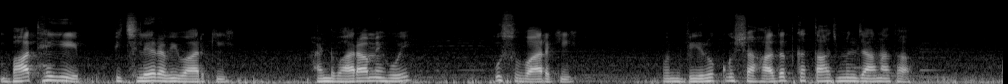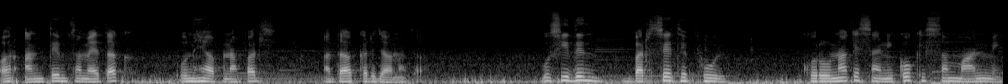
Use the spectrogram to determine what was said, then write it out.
बात है ये पिछले रविवार की। हंडवारा में हुए उस वार की। उन वीरों को शहादत का ताज मिल जाना था और अंतिम समय तक उन्हें अपना फ़र्ज़ अदा कर जाना था। उसी दिन बरसे थे फूल कोरोना के सैनिकों के सम्मान में।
